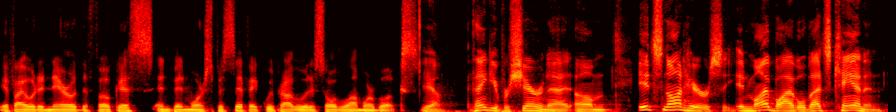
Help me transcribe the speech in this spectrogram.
if I would have narrowed the focus and been more specific, we probably would have sold a lot more books. Yeah. Thank you for sharing that. Um, it's not heresy. In my Bible, that's canon,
